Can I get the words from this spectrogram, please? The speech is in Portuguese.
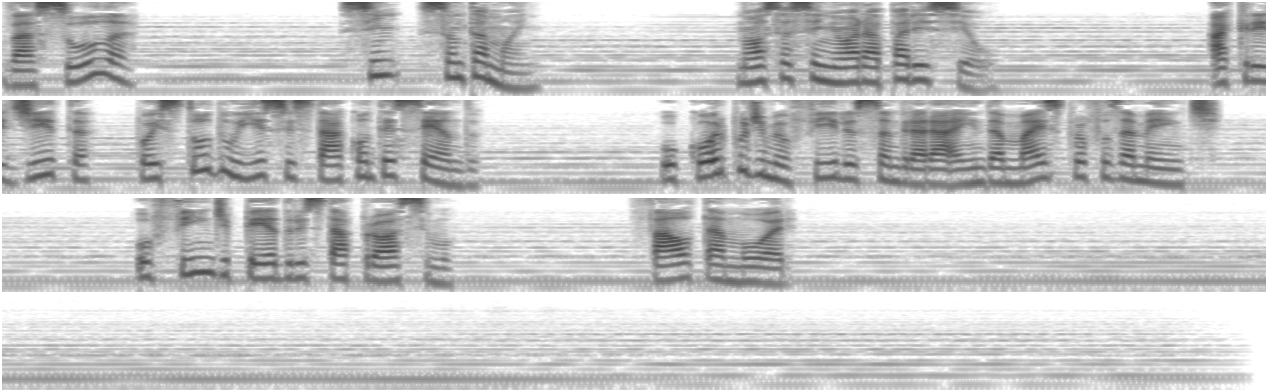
Vassula? Sim, Santa Mãe. Nossa Senhora apareceu. Acredita, pois tudo isso está acontecendo. O corpo de meu filho sangrará ainda mais profusamente. O fim de Pedro está próximo. Falta amor,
